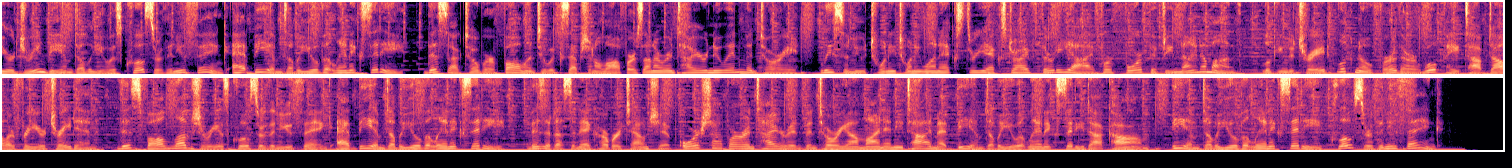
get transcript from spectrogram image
Your dream BMW is closer than you think at BMW of Atlantic City. This October, fall into exceptional offers on our entire new inventory. Lease a new 2021 X3 X Drive 30i for $459 a month. Looking to trade? Look no further. We'll pay top dollar for your trade in. This fall, luxury is closer than you think at BMW of Atlantic City. Visit us in Egg Harbor Township or shop our entire inventory online anytime at BMWAtlanticCity.com. BMW of Atlantic City, closer than you think.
